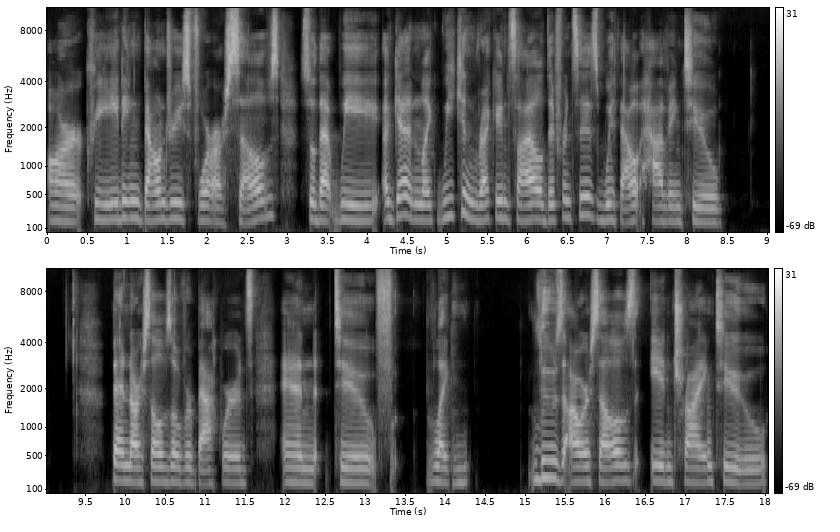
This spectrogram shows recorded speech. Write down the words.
are creating boundaries for ourselves so that we, again, like we can reconcile differences without having to bend ourselves over backwards and to f- like lose ourselves in trying to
